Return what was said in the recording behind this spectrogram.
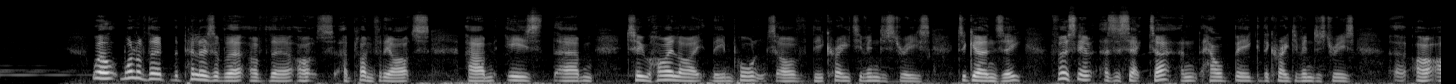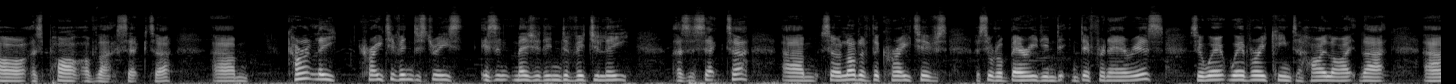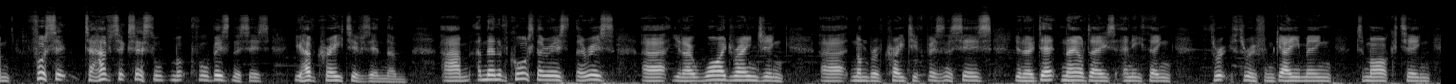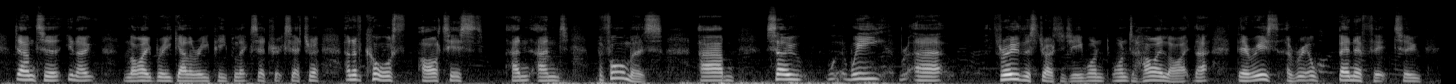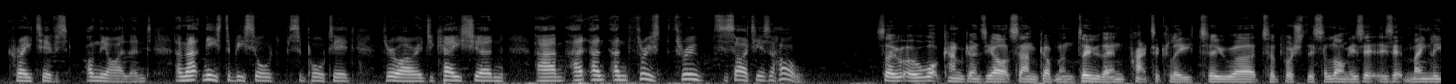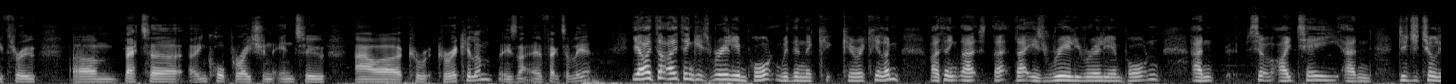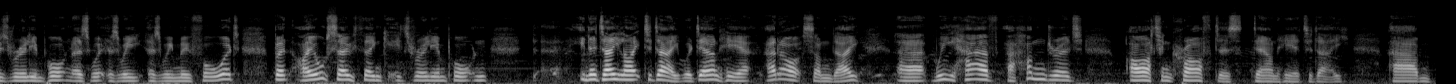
Well, one of the, the pillars of the of the arts a plan for the arts um, is um, to highlight the importance of the creative industries to Guernsey. Firstly, as a sector, and how big the creative industries uh, are, are, as part of that sector. Um, currently, creative industries isn't measured individually as a sector. Um, so a lot of the creatives are sort of buried in, in different areas. So we're, we're very keen to highlight that um, for to have successful businesses, you have creatives in them. Um, and then of course there is there is uh, you know wide ranging uh, number of creative businesses. You know nowadays anything through, through from gaming to marketing down to you know library gallery people etc etc and of course artists and and performers. Um, so we. Uh, through the strategy, want, want to highlight that there is a real benefit to creatives on the island, and that needs to be sort supported through our education um, and, and, and through through society as a whole. So, uh, what can Guernsey Arts and government do then practically to uh, to push this along? Is it is it mainly through um, better incorporation into our cur- curriculum? Is that effectively it? Yeah, I, th- I think it's really important within the cu- curriculum. I think that's, that that is really really important, and so IT and digital is really important as we as we as we move forward. But I also think it's really important in a day like today, we're down here at Art Sunday. Uh, we have a hundred art and crafters down here today. Um,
